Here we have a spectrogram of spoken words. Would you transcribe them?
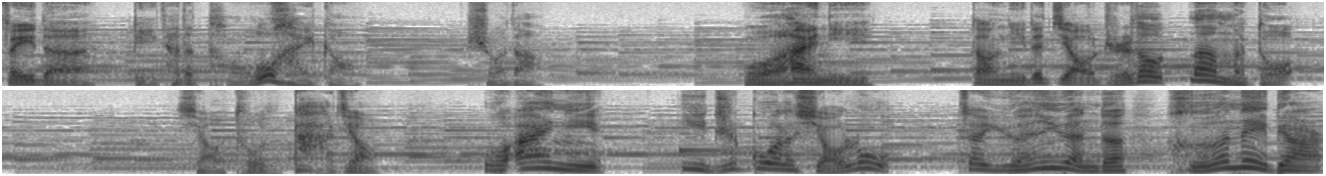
飞得比它的头还高，说道：“我爱你，到你的脚趾头那么多。”小兔子大叫：“我爱你，一直过了小路，在远远的河那边。”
